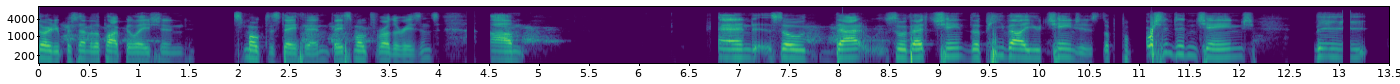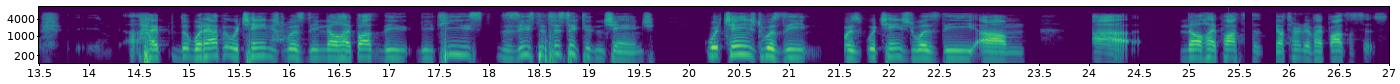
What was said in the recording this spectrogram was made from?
uh, of the population smoked to stay thin. They smoked for other reasons. Um, and so that so that change the p-value changes. The proportion didn't change. The, what happened what changed was the null hypothesis. The the t the z statistic didn't change. What changed was the was what changed was the um, uh, null hypothesis, the alternative hypothesis.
